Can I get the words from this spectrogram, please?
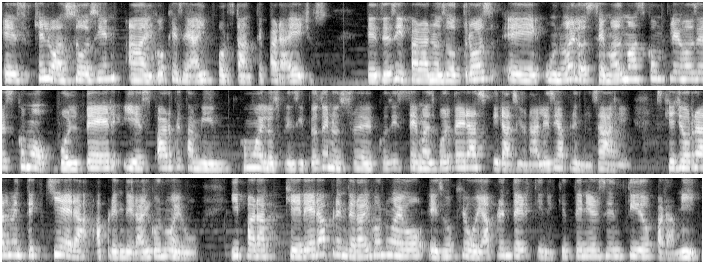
es que lo asocien a algo que sea importante para ellos. Es decir, para nosotros eh, uno de los temas más complejos es como volver, y es parte también como de los principios de nuestro ecosistema, es volver aspiracionales y aprendizaje. Es que yo realmente quiera aprender algo nuevo. Y para querer aprender algo nuevo, eso que voy a aprender tiene que tener sentido para mí.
